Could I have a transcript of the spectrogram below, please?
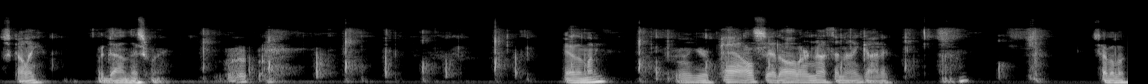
Scully? We're down this way. You have the money? Well, your pal said all or nothing. I got it. Let's have a look.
